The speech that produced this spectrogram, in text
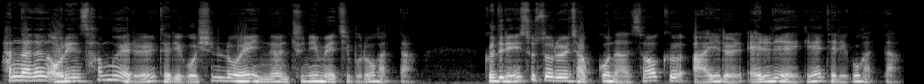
한나는 어린 사무엘을 데리고 실로에 있는 주님의 집으로 갔다. 그들이 숫소를 잡고 나서 그 아이를 엘리에게 데리고 갔다.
